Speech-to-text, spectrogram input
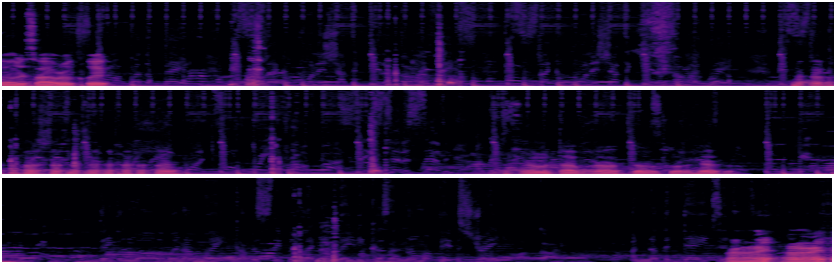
Throw this out real quick. I'm a thought without dogs go to heaven. All right, all right.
